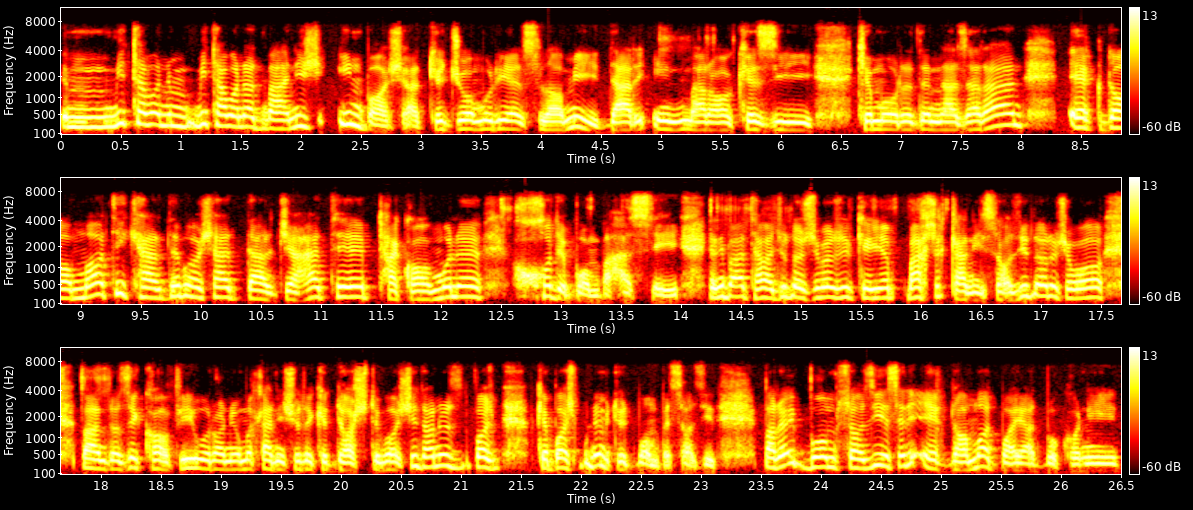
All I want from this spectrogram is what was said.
می‌تواند معنیش این باشد که جمهوری اسلامی در این مراکزی که مورد نظرن اقداماتی کرده باشد در جهت تکامل خود بمب هستی. یعنی باید توجه داشته باشید که یه بخش غنیسازی داره. شما به اندازه کافی یورانیوم غنی شده که داشته باشید هنوز باش... که باش نمی‌تونید بمب بسازید. برای بمب سازی یه سری اقدامات باید بکنید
